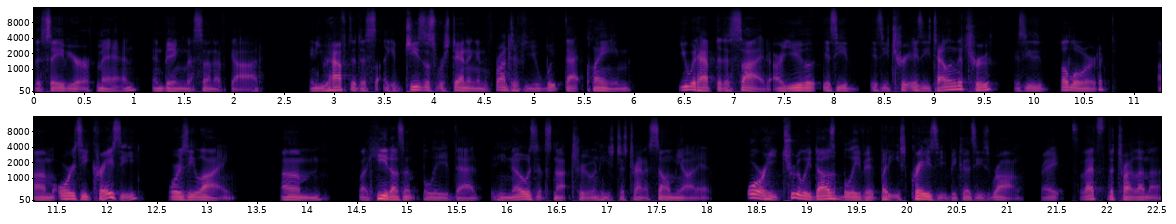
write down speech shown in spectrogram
the savior of man and being the son of God. And you have to decide like if Jesus were standing in front of you with that claim, you would have to decide: Are you is he is he true? Is he telling the truth? Is he the Lord, um, or is he crazy, or is he lying? Um, like he doesn't believe that, and he knows it's not true, and he's just trying to sell me on it or he truly does believe it, but he's crazy because he's wrong, right? So that's the trilemma.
